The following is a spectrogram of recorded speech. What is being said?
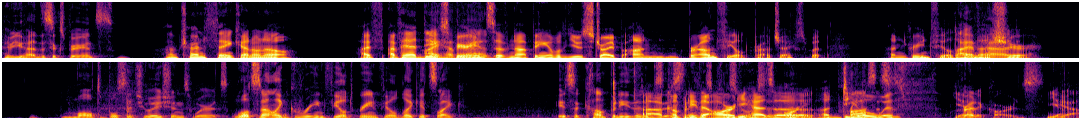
Have you had this experience? I'm trying to think. I don't know. I've I've had the I experience had- of not being able to use Stripe on brownfield projects, but on greenfield, I'm I've not sure. multiple situations where it's well, it's not like greenfield, greenfield. Like it's like it's a company that A company that has already has that a, already a deal with yeah. credit cards. Yeah.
